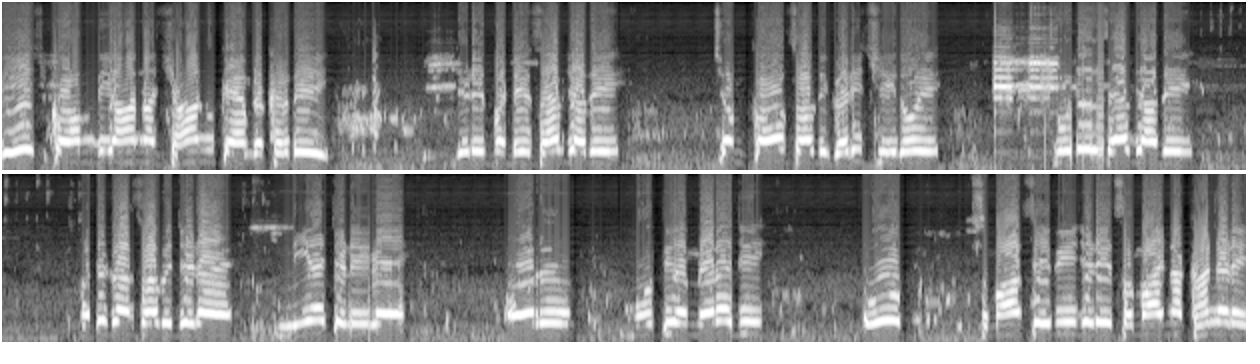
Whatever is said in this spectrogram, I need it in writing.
ਦੇਸ਼ ਕੌਮ ਦੀ ਆਨ ਸ਼ਾਨ ਨੂੰ ਕਾਇਮ ਰੱਖਣ ਦੇ ਜਿਹੜੇ ਵੱਡੇ ਸਾਹਿਬਜ਼ਾਦੇ ਚਮਕੌਰ ਸਾਹਿਬ ਦੀ ਗੜੀ ਸ਼ਹੀਦ ਹੋਏ ਛੋਟੇ ਸਾਹਿਬਜ਼ਾਦੇ ਫਤਿਹਗੜ੍ਹ ਸਾਹਿਬ ਜਿਹੜਾ ਹੈ ਨੀਹਾਂ ਚਣੇ ਗਏ ਔਰ ਮੋਤੀਆ ਮਹਿਰਾ ਜੀ ਉਹ ਸਮਾਜ ਸੇਵੀ ਜਿਹੜੇ ਸਮਾਜ ਨਾਲ ਖੰਡੜੇ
